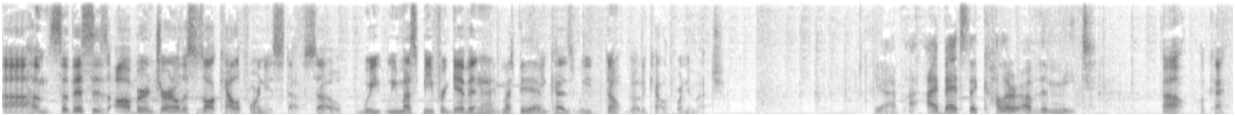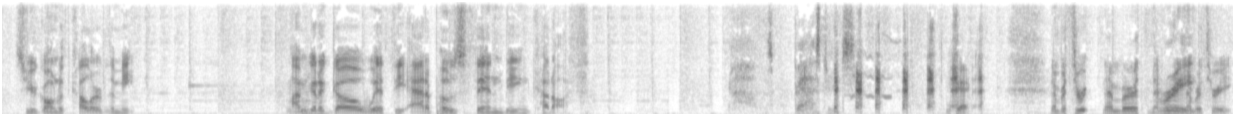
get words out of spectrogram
Um, so this is Auburn Journal. This is all California stuff. So we, we must be forgiven Yeah, must be the- because we don't go to California much. yeah. I, I bet it's the color of the meat. Oh, okay. So you're going with color of the meat. Mm-hmm. I'm going to go with the adipose fin being cut off. Oh, Those bastards. okay. Number three. Number three. number three.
